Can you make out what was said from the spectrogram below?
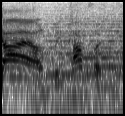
child we comfort.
